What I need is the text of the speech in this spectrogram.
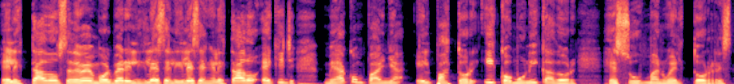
el Estado se debe envolver en la iglesia, la iglesia en el Estado, X, me acompaña el pastor y comunicador Jesús Manuel Torres.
